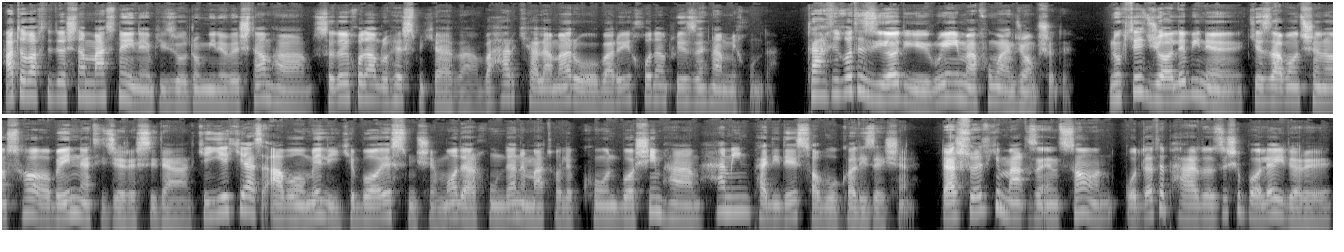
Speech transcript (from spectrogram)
حتی وقتی داشتم متن این اپیزود رو مینوشتم هم صدای خودم رو حس می‌کردم و هر کلمه رو برای خودم توی ذهنم میخوندم. تحقیقات زیادی روی این مفهوم انجام شده. نکته جالب اینه که زبانشناس ها به این نتیجه رسیدند که یکی از عواملی که باعث میشه ما در خوندن مطالب کند باشیم هم همین پدیده سابوکالیزیشن در صورتی که مغز انسان قدرت پردازش بالایی داره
